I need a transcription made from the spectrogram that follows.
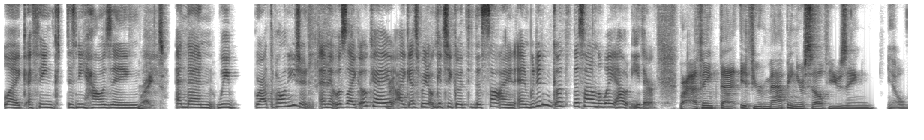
like I think Disney housing, Right. and then we were at the Polynesian, and it was like, okay, Right. I guess we don't get to go through the sign, and we didn't go through the sign on the way out either. Right. I think that if you're mapping yourself using, you know,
